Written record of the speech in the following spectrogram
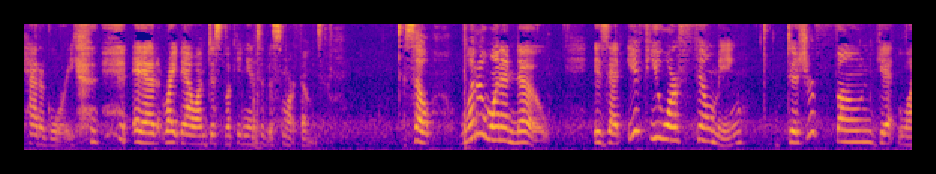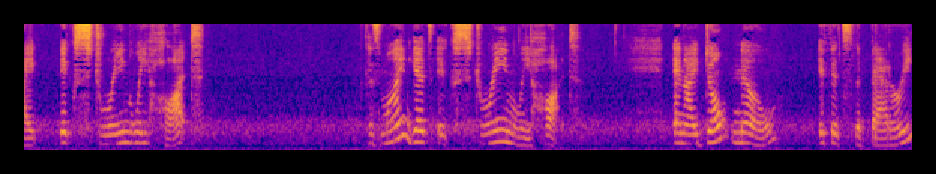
category. and right now I'm just looking into the smartphones. So what I want to know is that if you are filming, does your phone get like extremely hot? Because mine gets extremely hot. And I don't know if it's the battery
